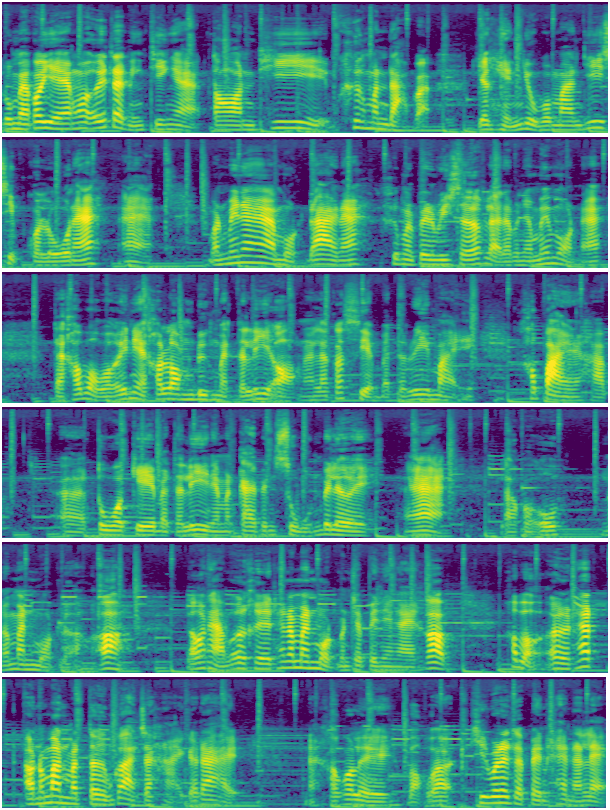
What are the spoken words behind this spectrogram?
ลุงแมวก็แย้งว่า เอ้ยแต่จริงๆอะตอนที่เครื่องมันดับอะยังเห็นอยู่ประมาณ 20 กว่าโลนะ อ่า มันไม่น่าหมดได้นะ คือมันเป็นรีเซิร์ฟแหละ แต่มันยังไม่หมดนะ แต่เขาบอกว่า เอ้ย เนี่ย เขาลองดึงแบตเตอรี่ออกนะ แล้วก็เสียบแบตเตอรี่ใหม่เข้าไปนะครับ ตัวเกมแบตเตอรี่เนี่ย มันกลายเป็นศูนย์ไปเลย อ่า เราก็โอ้น้ำมันหมดเหรออ๋อเราก็ถามเออคือถ้าน้ำมันหมดมันจะเป็นยังไง ก็เขาบอก เออ ถ้าเอาน้ำมันมาเติมก็อาจจะหายก็ได้นะเขาก็เลยบอกว่า คิดว่าน่าจะเป็นแค่นั้นแหละ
